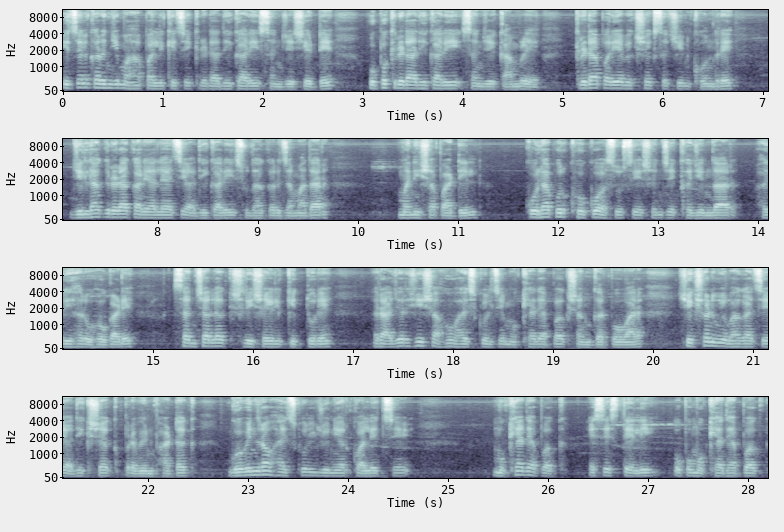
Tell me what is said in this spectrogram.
इचलकरंजी महापालिकेचे क्रीडाधिकारी संजय शेटे उपक्रीडाधिकारी संजय कांबळे क्रीडा पर्यवेक्षक सचिन खोंद्रे जिल्हा क्रीडा कार्यालयाचे अधिकारी सुधाकर जमादार मनीषा पाटील कोल्हापूर खो खो असोसिएशनचे खजिनदार हरिहर होगाडे संचालक श्रीशैल कित्तुरे राजर्षी शाहू हायस्कूलचे मुख्याध्यापक शंकर पवार शिक्षण विभागाचे अधीक्षक Praveen Phatak Govindrao high school junior कॉलेजचे मुख्याध्यापक एस एस तेली उपमुख्याध्यापक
